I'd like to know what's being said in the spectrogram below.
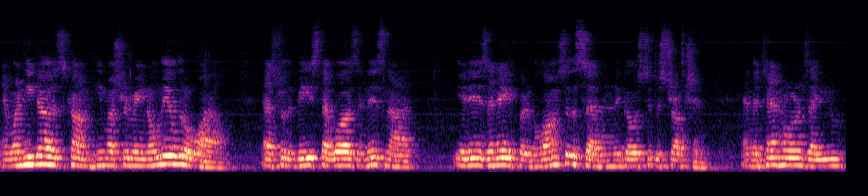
And when he does come, he must remain only a little while. As for the beast that was and is not, it is an eighth, but it belongs to the seven, and it goes to destruction. And the ten horns that you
